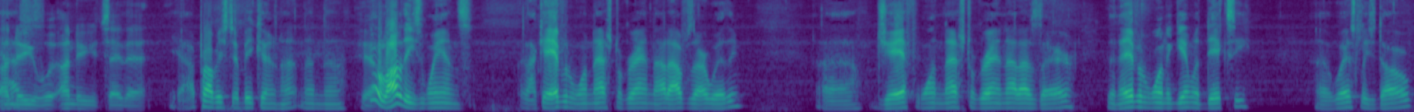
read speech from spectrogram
I knew you. Would, I knew you'd say that. Yeah, I'd probably still be coon hunting. And uh, Yeah. you know, a lot of these wins, like Evan won National Grand Night, I was there with him. Uh, Jeff won National Grand Night, I was there. Then Evan won again with Dixie, uh, Wesley's dog.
